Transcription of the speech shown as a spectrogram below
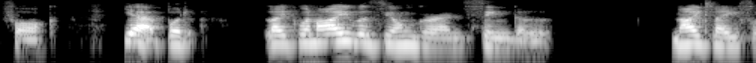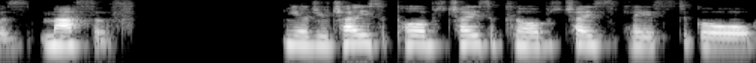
fuck. Yeah, but like when I was younger and single, nightlife was massive. You had your choice of pubs, choice of clubs, choice of place to go.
